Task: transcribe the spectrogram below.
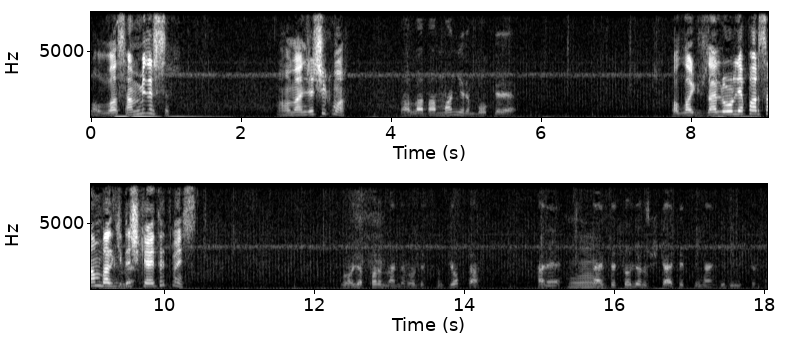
Allah sen bilirsin. Ama bence çıkma. Vallahi ben man yerim bok yere. Vallahi güzel rol yaparsan belki de mi? şikayet etmeyiz. Rol yaparım ben de rolde sıkıntı yok da. Hani Hmm. ben size söylüyorum şikayet ettin yani gideyim istiyorsan.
